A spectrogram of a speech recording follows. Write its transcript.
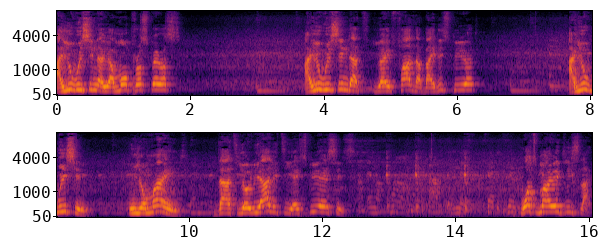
Are you wishing that you are more prosperous? Are you wishing that you are a father by this period? Are you wishing in your mind that your reality experiences what marriage is like?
